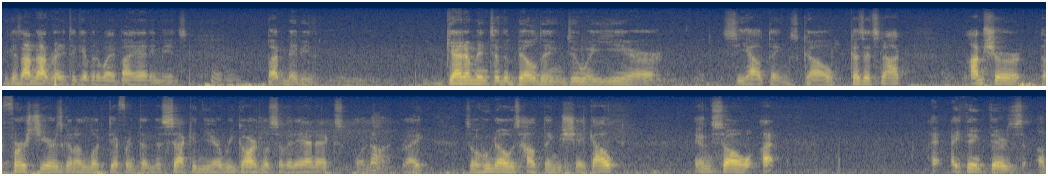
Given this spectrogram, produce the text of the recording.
because I'm not ready to give it away by any means. But maybe get them into the building, do a year, see how things go. Because it's not, I'm sure the first year is going to look different than the second year, regardless of an annex or not, right? So who knows how things shake out? And so I, I- I think there's a,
